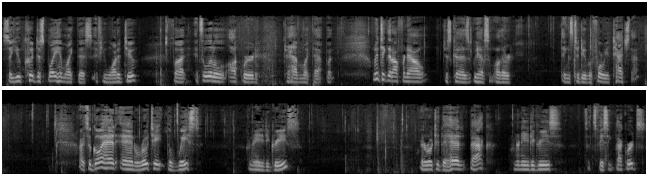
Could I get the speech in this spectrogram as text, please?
So you could display him like this if you wanted to. But it's a little awkward to have him like that. But I'm going to take that off for now just because we have some other things to do before we attach that. All right, so go ahead and rotate the waist 180 degrees. We're going to rotate the head back 180 degrees so it's facing backwards.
